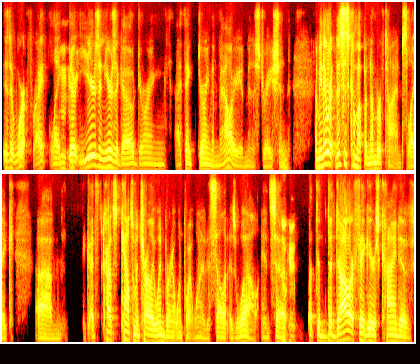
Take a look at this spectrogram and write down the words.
is it worth right like mm-hmm. there years and years ago during i think during the mallory administration i mean there were this has come up a number of times like um councilman charlie winburn at one point wanted to sell it as well and so okay. but the the dollar figures kind of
